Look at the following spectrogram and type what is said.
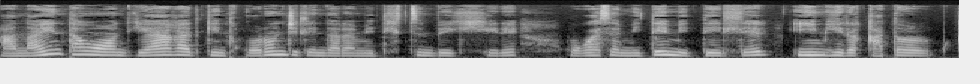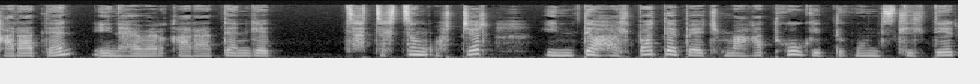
А 85 онд яагаад гинт 3 жилийн дараа мэдгдсэн бэ гэхээр угаасаа мэдээ мэдээлэлээр ийм хэрэг гадуур гараад байна. Энэ хавар гараад байна гэд цацагцсан учир энэтэй холбоотой байж магадгүй гэдэг үндслэлээр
